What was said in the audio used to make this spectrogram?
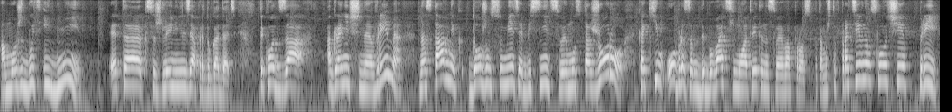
а может быть и дни. Это, к сожалению, нельзя предугадать. Так вот, за ограниченное время наставник должен суметь объяснить своему стажеру, каким образом добывать ему ответы на свои вопросы. Потому что в противном случае при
